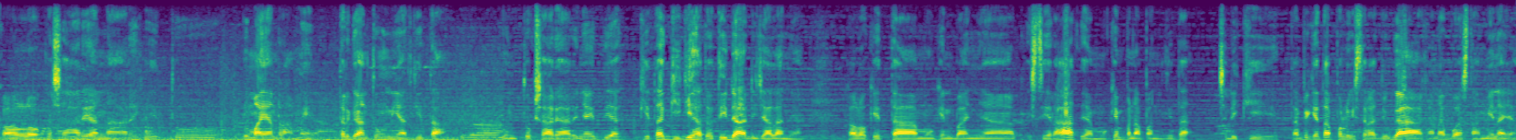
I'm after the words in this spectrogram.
Kalau keseharian narik itu lumayan rame, tergantung niat kita. Untuk sehari-harinya itu ya kita gigih atau tidak di jalan ya. Kalau kita mungkin banyak istirahat ya mungkin pendapatan kita sedikit. Tapi kita perlu istirahat juga karena buat stamina ya.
